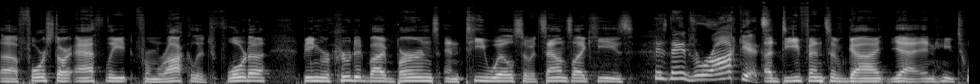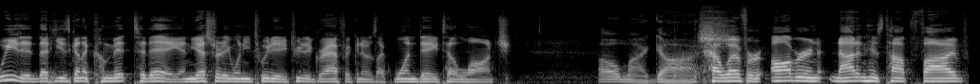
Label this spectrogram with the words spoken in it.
uh, four-star athlete from Rockledge, Florida, being recruited by Burns and T. Will. So it sounds like he's His name's Rocket. a defensive guy. Yeah, and he tweeted that he's going to commit today. And yesterday when he tweeted, he tweeted a graphic, and it was like one day till launch. Oh my gosh! However, Auburn not in his top five.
